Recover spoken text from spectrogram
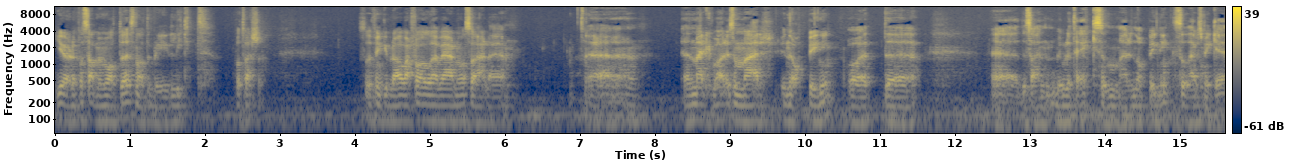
gjøre det på samme måte, sånn at det blir likt på tvers. Så det funker bra. I hvert fall der vi er nå, så er det uh, en merkevare som er under oppbygging, og et uh, designbibliotek som er under oppbygging. Så det er liksom ikke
